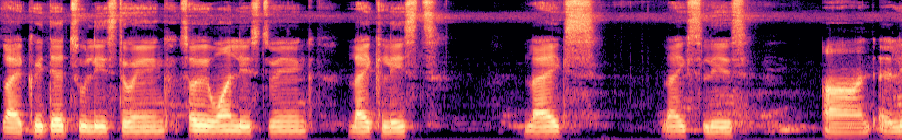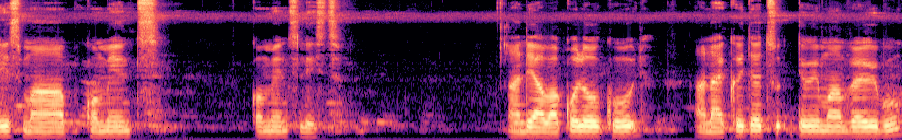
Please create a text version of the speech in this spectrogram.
so i created two list string sorry one list string like list likes likes list and a list map comment comment list. And then our color code. And I created three man variable.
